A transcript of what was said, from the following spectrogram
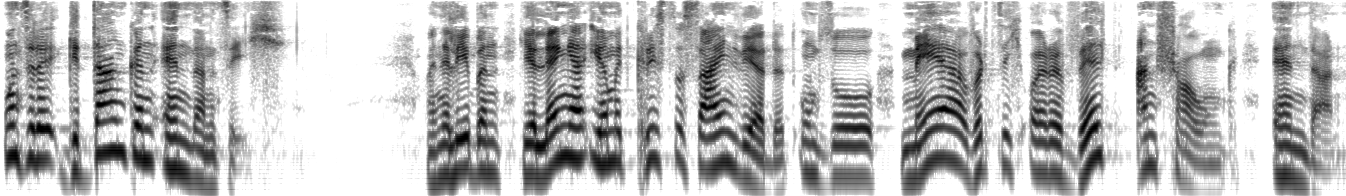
Unsere Gedanken ändern sich. Meine Lieben, je länger ihr mit Christus sein werdet, umso mehr wird sich eure Weltanschauung ändern.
